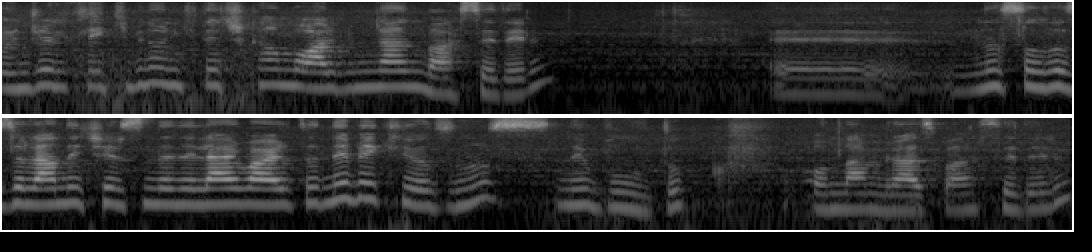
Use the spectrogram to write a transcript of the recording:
Öncelikle 2012'de çıkan bu albümden bahsedelim. Ee, nasıl hazırlandı, içerisinde neler vardı, ne bekliyordunuz, ne bulduk? Ondan biraz bahsedelim.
